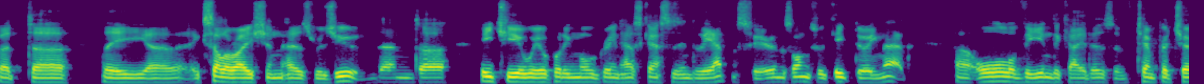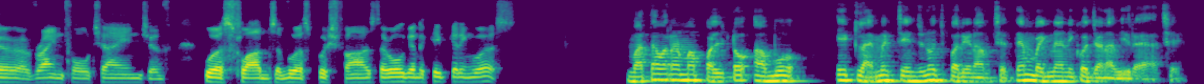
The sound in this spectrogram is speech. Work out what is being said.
but uh, the uh, acceleration has resumed. And uh, each year we are putting more greenhouse gases into the atmosphere. And as long as we keep doing that, uh, all of the indicators of temperature, of rainfall change, of worse floods, of worse bushfires, they're all going to keep getting worse. વાતાવરણમાં પલટો આવવો એ ક્લાઇમેટ ચેન્જનું જ પરિણામ છે તેમ વૈજ્ઞાનિકો જણાવી રહ્યા છે.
